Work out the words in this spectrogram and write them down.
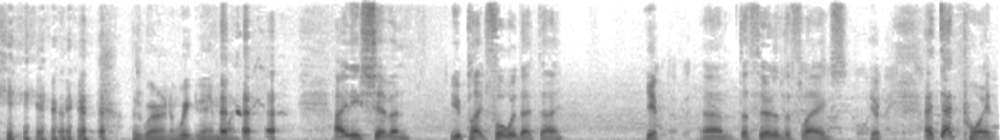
I was wearing a wig then, Mike. 87, you played forward that day. Yep. Um, the third of the flags. Yep. At that point,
